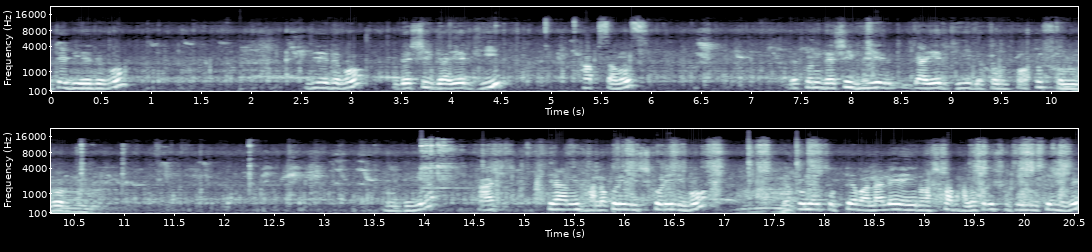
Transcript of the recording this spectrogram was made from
এটা দিয়ে দেব। দিয়ে দেব দেশি গাইয়ের ঘি, হাফ চামচ। দেখুন, দেশি ঘি গাইয়ের ঘি দেখুন কত সুন্দর। দিয়ে আজকে আমি ভালো করে মিক্স করে নিব। দেখুন এই পুটটা বানালে এই রসটা ভালো করে শুকিয়ে নিতে হবে।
